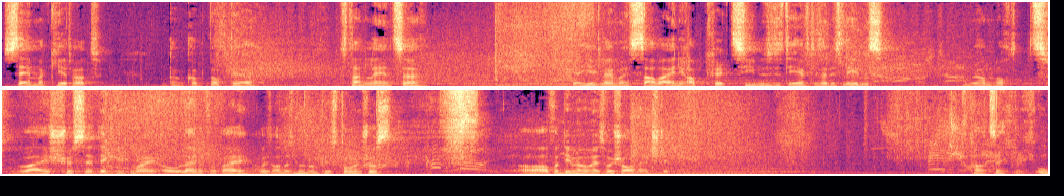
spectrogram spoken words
Sam markiert hat. Und dann kommt noch der Stunlancer, der hier gleich mal sauber eine abkriegt. Sieben, das ist die Hälfte seines Lebens. Und wir haben noch zwei Schüsse, denke ich mal. Oh, leider vorbei. Aber das andere ist nur noch ein Pistolenschuss. Ah, von dem werden wir jetzt mal Schaden einstecken. Tatsächlich. Oh,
